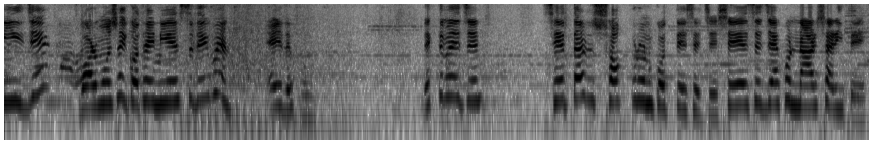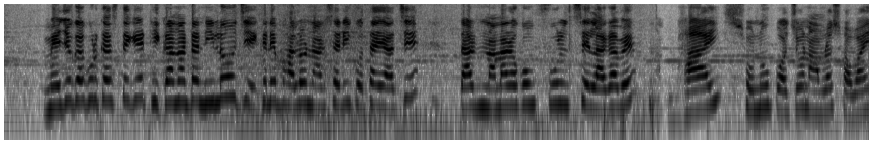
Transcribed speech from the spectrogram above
নিয়ে যে বড়মশাই কোথায় নিয়ে এসছে দেখবেন? এই দেখুন। দেখতে পেয়েছেন? সে তার শখ পূরণ করতে এসেছে। সে এসেছে এখন নার্সারিতে। মেজো কাকুর কাছ থেকে ঠিকানাটা নিল যে এখানে ভালো নার্সারি কোথায় আছে, তার নানা রকম ফুল সে লাগাবে। ভাই, সোনু, পচন, আমরা সবাই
